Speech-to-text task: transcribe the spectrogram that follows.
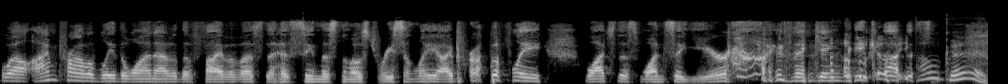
Well, I'm probably the one out of the five of us that has seen this the most recently. I probably watch this once a year. I'm thinking Oh, because really? oh good.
